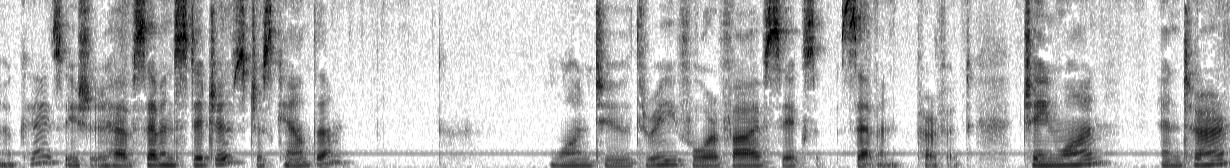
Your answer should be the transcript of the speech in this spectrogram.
Okay, so you should have seven stitches, just count them. One, two, three, four, five, six, seven. Perfect. Chain one and turn.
